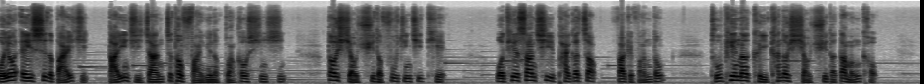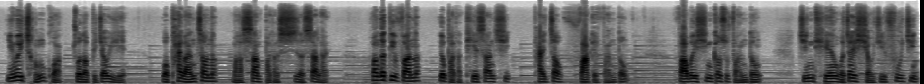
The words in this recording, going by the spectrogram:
我用 A4 的白纸打印几张这套房源的广告信息，到小区的附近去贴。我贴上去拍个照发给房东，图片呢可以看到小区的大门口。因为城管做的比较严，我拍完照呢，马上把它撕了下来，换个地方呢又把它贴上去，拍照发给房东，发微信告诉房东，今天我在小区附近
